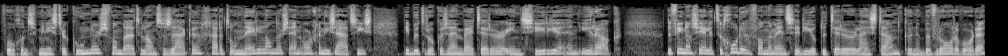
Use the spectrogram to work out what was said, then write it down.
Volgens minister Koenders van Buitenlandse Zaken gaat het om Nederlanders en organisaties die betrokken zijn bij terreur in Syrië en Irak. De financiële tegoeden van de mensen die op de terreurlijst staan kunnen bevroren worden.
